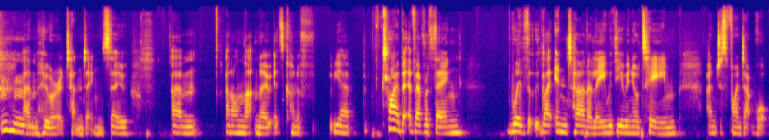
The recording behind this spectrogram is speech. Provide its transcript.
mm-hmm. um, who are attending so um, and on that note it's kind of yeah try a bit of everything with like internally with you and your team and just find out what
